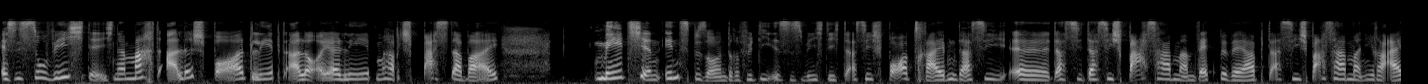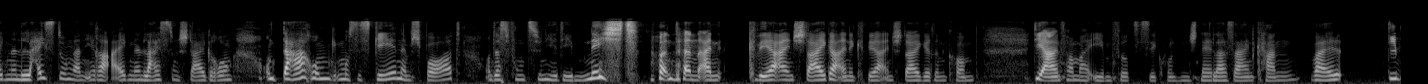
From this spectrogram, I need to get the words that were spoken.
es ist so wichtig. Ne? Macht alle Sport, lebt alle euer Leben, habt Spaß dabei. Mädchen insbesondere, für die ist es wichtig, dass sie Sport treiben, dass sie, äh, dass sie, dass sie Spaß haben am Wettbewerb, dass sie Spaß haben an ihrer eigenen Leistung, an ihrer eigenen Leistungssteigerung. Und darum muss es gehen im Sport. Und das funktioniert eben nicht, wenn dann ein Quereinsteiger, eine Quereinsteigerin kommt, die einfach mal eben 40 Sekunden schneller sein kann, weil die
